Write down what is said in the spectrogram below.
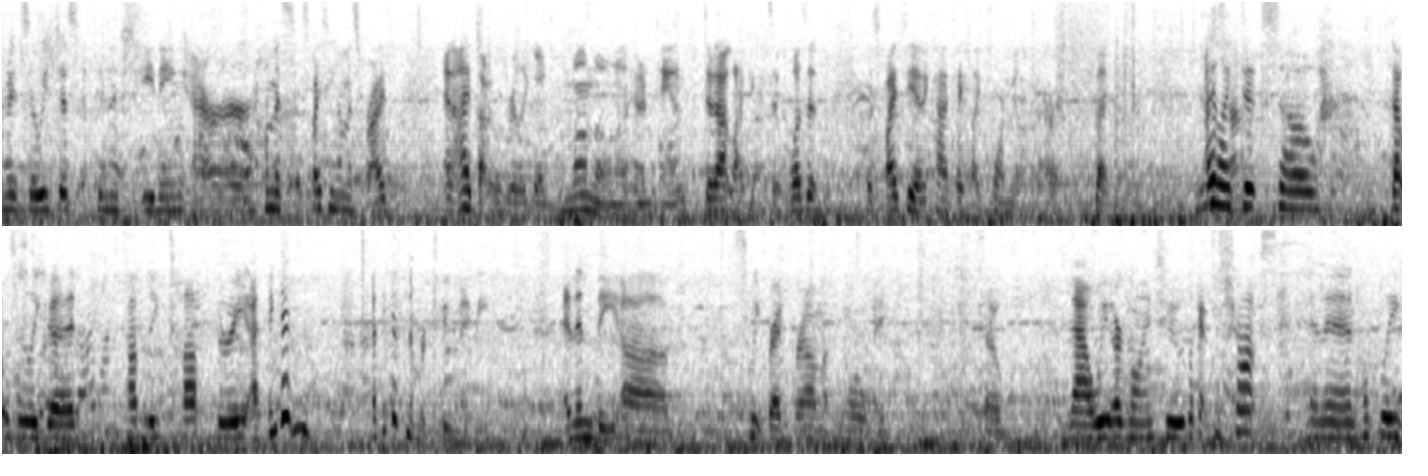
All right, so we just finished eating our hummus, spicy hummus fries, and I thought it was really good. Mama, on the other hand, did not like it because it wasn't it was spicy and it kind of tastes like cornmeal to her. But I liked it, so that was really good. Probably top three. I think it. I think it's number two, maybe. And then the uh, sweetbread from Norway. So now we are going to look at some shops, and then hopefully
